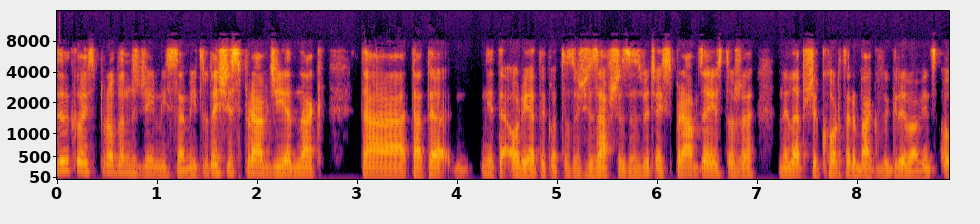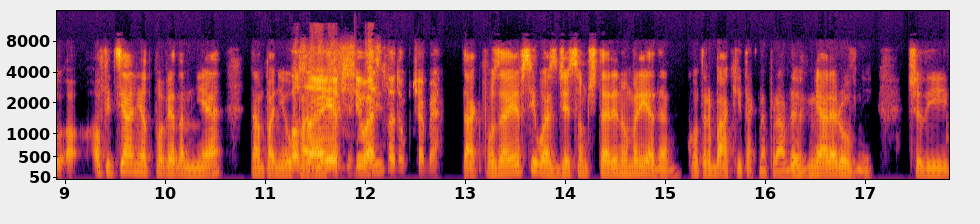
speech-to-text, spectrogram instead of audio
Tylko jest problem z Jamesem. I tutaj się sprawdzi jednak ta, ta te, nie teoria, tylko to, co się zawsze zazwyczaj sprawdza, jest to, że najlepszy quarterback wygrywa. Więc o, o, oficjalnie odpowiadam nie. Tampa nie Poza upadnie. AFC. West według ciebie. Tak, poza AFC West, gdzie są cztery numer jeden quarterbacki tak naprawdę, w miarę równi. Czyli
